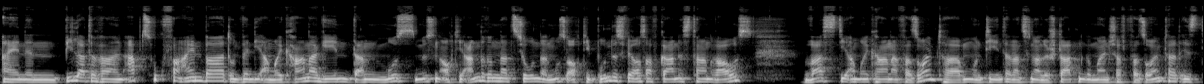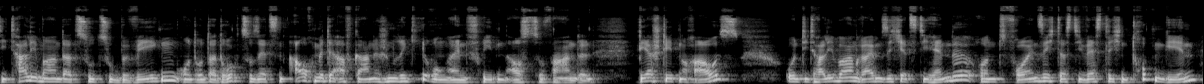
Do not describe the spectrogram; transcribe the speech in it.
einen bilateralen Abzug vereinbart und wenn die Amerikaner gehen, dann muss, müssen auch die anderen Nationen, dann muss auch die Bundeswehr aus Afghanistan raus. Was die Amerikaner versäumt haben und die internationale Staatengemeinschaft versäumt hat, ist, die Taliban dazu zu bewegen und unter Druck zu setzen, auch mit der afghanischen Regierung einen Frieden auszuverhandeln. Der steht noch aus und die Taliban reiben sich jetzt die Hände und freuen sich, dass die westlichen Truppen gehen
